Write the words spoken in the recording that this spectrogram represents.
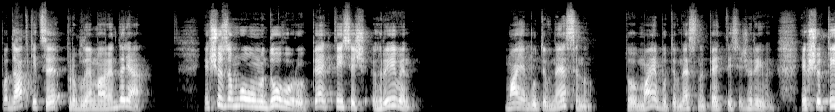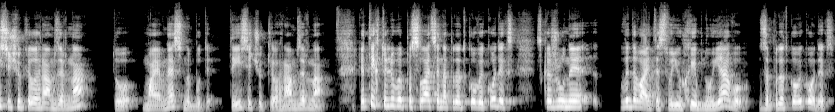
Податки це проблема орендаря. Якщо за умовами договору 5 тисяч гривень має бути внесено, то має бути внесено 5 тисяч гривень. Якщо 1000 кг зерна, то має внесено бути 1000 кг зерна. Для тих, хто любить посилатися на податковий кодекс, скажу не видавайте свою хибну уяву за податковий кодекс.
